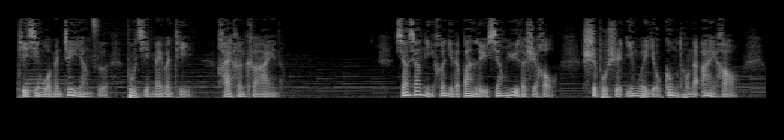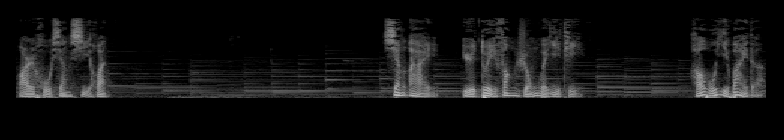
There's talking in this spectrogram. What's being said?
提醒我们这样子不仅没问题，还很可爱呢。想想你和你的伴侣相遇的时候，是不是因为有共同的爱好而互相喜欢？相爱与对方融为一体，毫无意外的，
